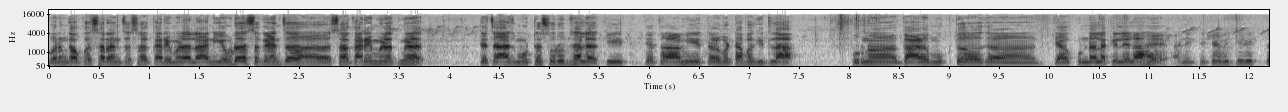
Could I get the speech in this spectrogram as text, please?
वरणगावकर सरांचं सहकार्य मिळालं आणि एवढं सगळ्यांचं सहकार्य मिळत मिळत त्याचं आज मोठं स्वरूप झालं की त्याचा आम्ही तळबट्टा बघितला. पूर्ण गाळमुक्त त्या कुंडाला केलेला आहे. आणि त्याच्या व्यतिरिक्त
